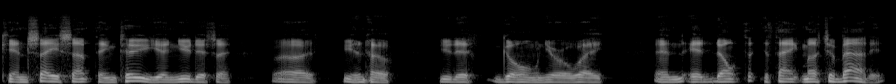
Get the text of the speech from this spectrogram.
can say something to you, and you just say, uh, you know, you just go on your way and it don't th- think much about it.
